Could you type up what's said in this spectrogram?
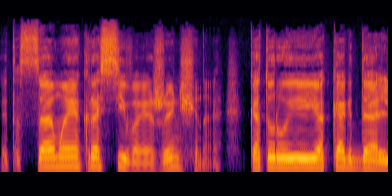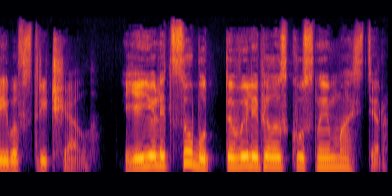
Это самая красивая женщина, которую я когда-либо встречал. Ее лицо будто вылепил искусный мастер.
